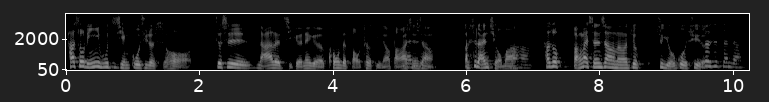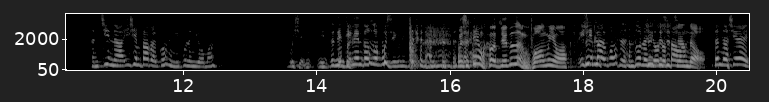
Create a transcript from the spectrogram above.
他说林毅夫之前过去的时候，就是拿了几个那个空的保特瓶，然后绑在身上，啊，是篮球吗？他说绑在身上呢，就就游过去了。这是真的，很近啊，一千八百公里，你不能游吗？不行，你这你天天都说不行，你这个男人 不是因为我觉得这是很荒谬啊！一千八百公尺，很多人游得到，真的哦，真的。现在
